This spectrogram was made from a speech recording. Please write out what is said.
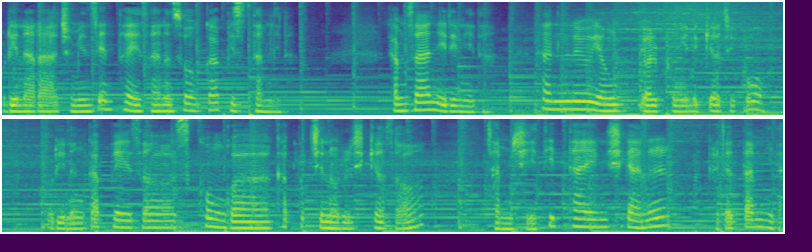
우리나라 주민센터에서 하는 수업과 비슷합니다. 감사한 일입니다. 한류 영- 열풍이 느껴지고 우리는 카페에서 스콘과 카푸치노를 시켜서 잠시 티타임 시간을 가졌답니다.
